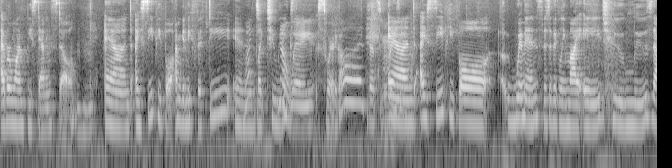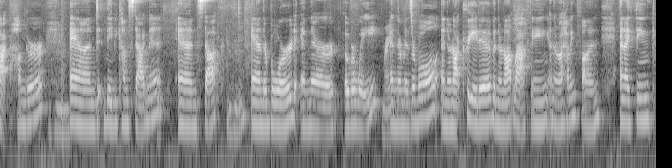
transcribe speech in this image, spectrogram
ever want to be standing still. Mm-hmm. And I see people, I'm going to be 50 in What? like two weeks. No way. Swear to God. That's crazy. And I see people, uh, women specifically my age, who lose that hunger Mm-hmm. and they become stagnant and stuck mm-hmm. and they're bored and they're overweight Right. and they're miserable and they're not creative and they're not laughing and they're not having fun. And I think,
